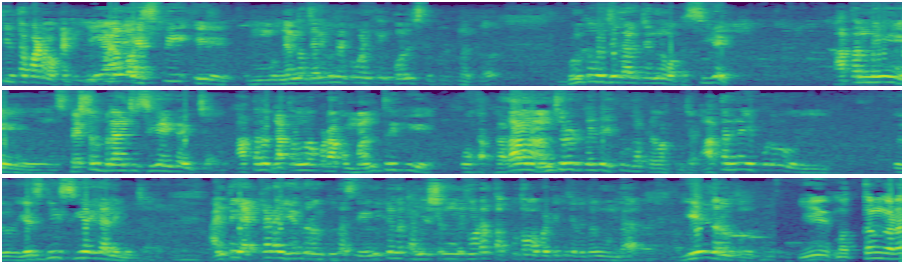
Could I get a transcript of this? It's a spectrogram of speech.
దీంతో పాటు ఒకటి. ఎస్పీ నిన్న జరిగినటువంటి పోలీస్ రిక్రూట్మెంట్లో గుంటూరు జిల్లాకు చెందిన ఒక సిఐ అతన్ని స్పెషల్ బ్రాంచ్ సిఐగా ఇచ్చారు. అతను గతంలో కూడా ఒక మంత్రికి ఒక ప్రధాన అంచురుడి కంటే ఎక్కువగా ప్రవర్తించాడు. అతన్నే ఇప్పుడు ఎస్బీ సిఐగా నియమించారు. అంటే ఎక్కడ ఏం జరుగుతుంది అసలు ఎన్నికల కమిషన్ కూడా తప్పుతో పట్టించే విధంగా ఉందా? ఏం జరుగుతుంది? ఈ మొత్తం కూడా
